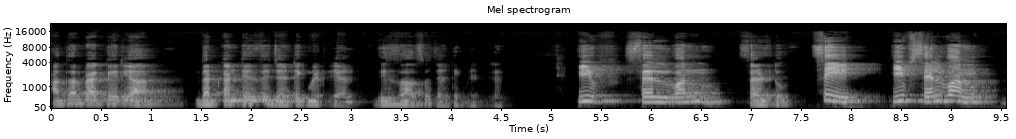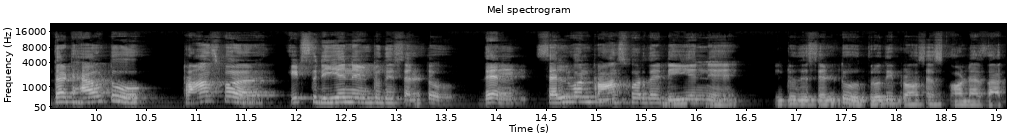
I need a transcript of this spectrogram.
other bacteria that contains the genetic material, this is also genetic material. If cell 1, cell 2. See, if cell 1 that have to transfer its DNA into the cell 2, then cell 1 transfer the DNA into the cell 2 through the process called as a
